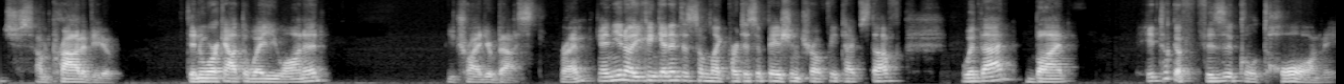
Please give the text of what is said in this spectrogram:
Just, I'm proud of you. Didn't work out the way you wanted. You tried your best right? And you know, you can get into some like participation trophy type stuff with that, but it took a physical toll on me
